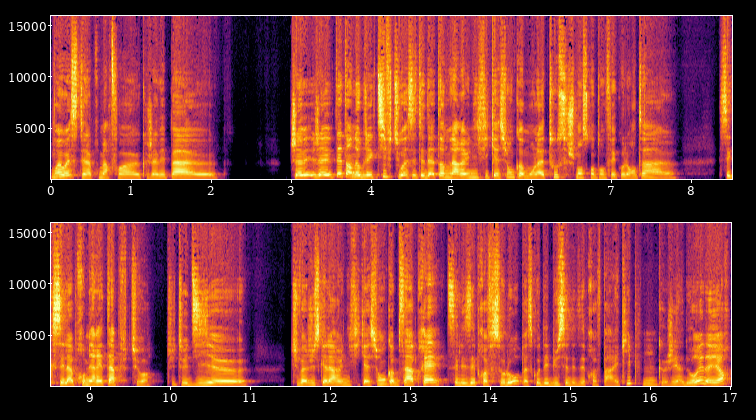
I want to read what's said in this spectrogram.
Ouais, ouais, c'était la première fois que j'avais pas. Euh... J'avais, j'avais peut-être un objectif, tu vois, c'était d'atteindre la réunification comme on l'a tous, je pense, quand on fait Colanta. C'est que c'est la première étape, tu vois. Tu te dis, euh, tu vas jusqu'à la réunification, comme ça après, c'est les épreuves solo, parce qu'au début, c'est des épreuves par équipe, mm. que j'ai adoré d'ailleurs.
